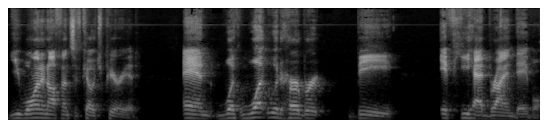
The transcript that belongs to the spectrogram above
you want an offensive coach, period. And what what would Herbert be if he had Brian Daboll?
